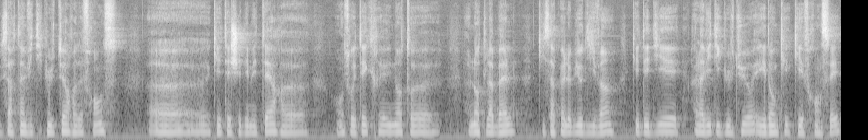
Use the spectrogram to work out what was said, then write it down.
certains viticulteurs de France euh, qui étaient chez Déméter euh, ont souhaité créer autre, un autre label qui s'appelle Biodivin, qui est dédié à la viticulture et donc qui est français.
